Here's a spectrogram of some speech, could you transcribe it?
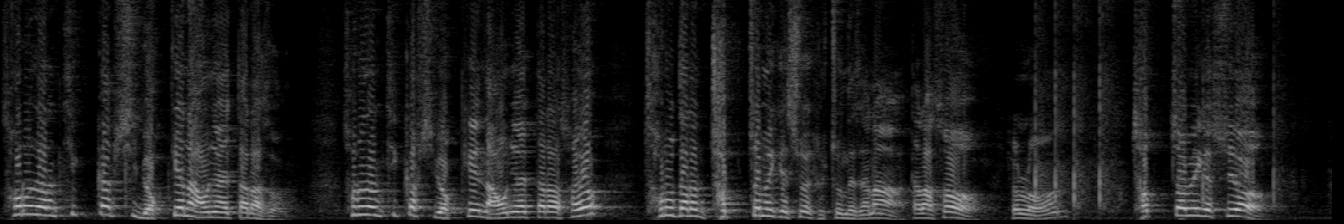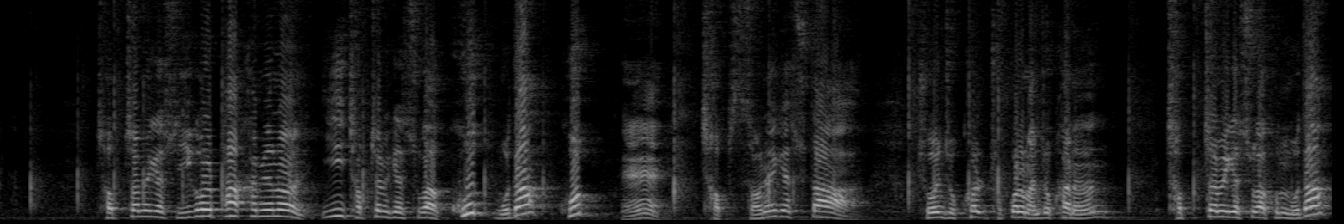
서로 다른 t 값이 몇 개 나오냐에 따라서 서로 다른 t 값이 몇 개 나오냐에 따라서요 서로 다른 접점의 개수가 결정되잖아. 따라서 결론 접점의 개수요. 접점의 개수 이걸 파악하면은 이 접점의 개수가 곧 뭐다? 곧 예, 접선의 개수다. 주어진 조건, 조건을 만족하는 접점의 개수가 곧 뭐다?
